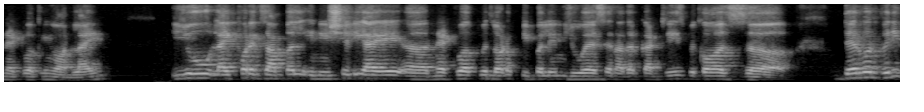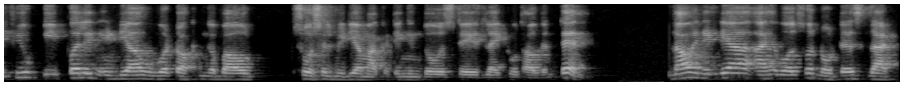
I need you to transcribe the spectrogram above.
networking online. You like, for example, initially I uh, networked with a lot of people in US and other countries because uh, there were very few people in India who were talking about social media marketing in those days, like 2010 now in india i have also noticed that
